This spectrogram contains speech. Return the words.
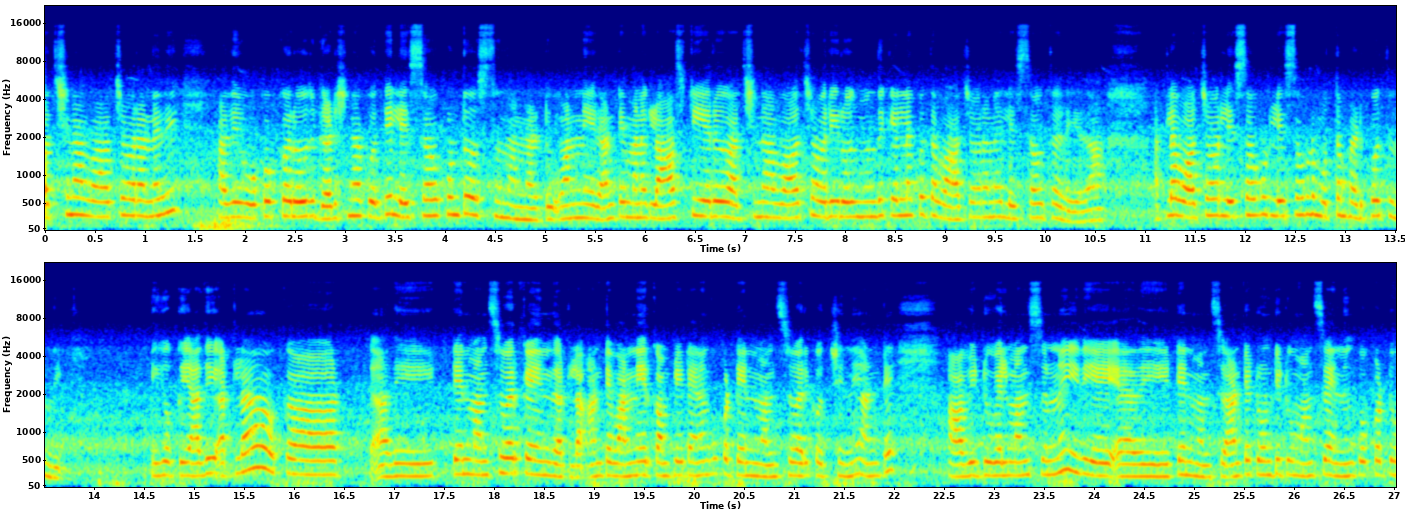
వచ్చిన వాచ్ అవర్ అనేది అది ఒక్కొక్క రోజు గడిచిన కొద్దీ లెస్ అవ్వకుంటూ వస్తుంది అన్నట్టు వన్ ఇయర్ అంటే మనకు లాస్ట్ ఇయర్ వచ్చిన వాచ్ అవర్ ఈ రోజు ముందుకు వెళ్ళిన కొత్త వాచ్ అవర్ అనేది లెస్ అవుతుంది కదా. అట్లా వాచ్ అవర్ లెస్ అవ్వకుండా లెస్ అవ్వకుండా మొత్తం పడిపోతుంది. ఇక ఒక అది అట్లా ఒక అది టెన్ మంత్స్ వరకు అయింది అట్లా. అంటే వన్ ఇయర్ కంప్లీట్ అయినాక ఒక టెన్ మంత్స్ వరకు వచ్చింది. అంటే అవి ట్వెల్వ్ మంత్స్ ఉన్నాయి ఇది అది టెన్ మంత్స్. అంటే ట్వంటీ టూ మంత్స్ అయింది. ఇంకొక టూ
